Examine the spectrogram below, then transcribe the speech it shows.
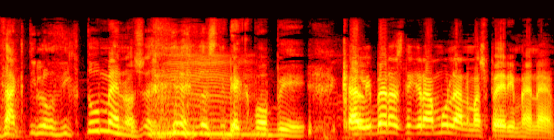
δακτυλοδεικτούμενος εδώ στην εκπομπή. Καλημέρα στη γραμμούλα να μας περίμενε.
